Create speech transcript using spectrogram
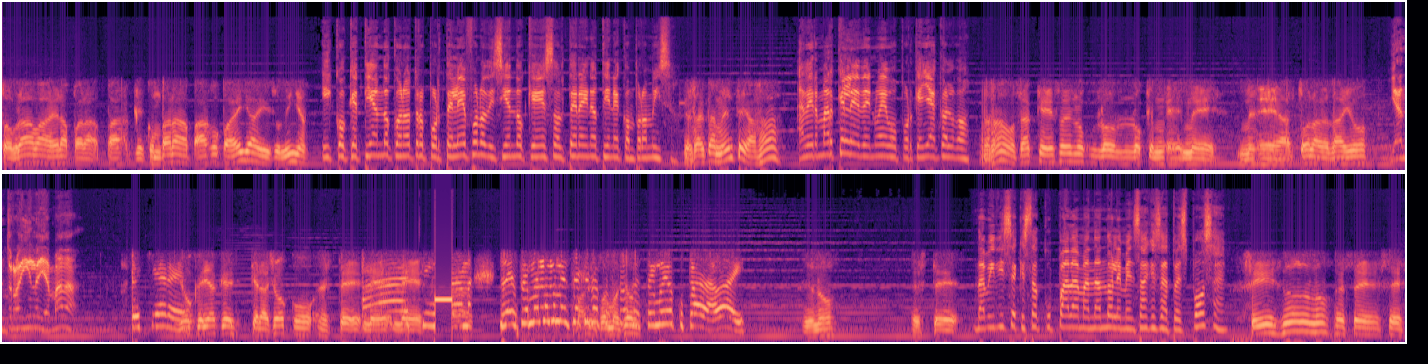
sobraba era para, para que comprara algo para ella y su niña. Y coqueteando con otro por teléfono diciendo que es soltera y no tiene compromiso. Exactamente, ajá. A ver, márquenle de nuevo porque ya colgó. Ajá, o sea que eso es lo, lo, lo que me, me, me hartó, la verdad. Yo, Ya entró ahí en la llamada. ¿Qué quieres? yo quería que, que la Choco este, Ah, le, le. Le estoy mandando mensajes a tu Información. esposa, estoy muy ocupada, bye. you know, este, David dice que está ocupada mandándole mensajes a tu esposa. sí, no, no, no, ese, ese,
